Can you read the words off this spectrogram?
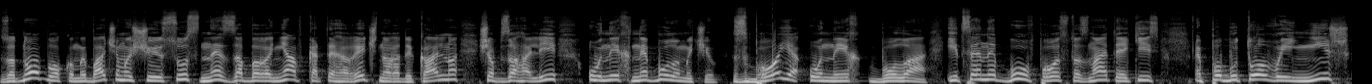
з одного боку ми бачимо, що Ісус не забороняв категорично радикально, щоб взагалі у них не було мечів. Зброя у них була, і це не був просто, знаєте, якийсь побутовий ніж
